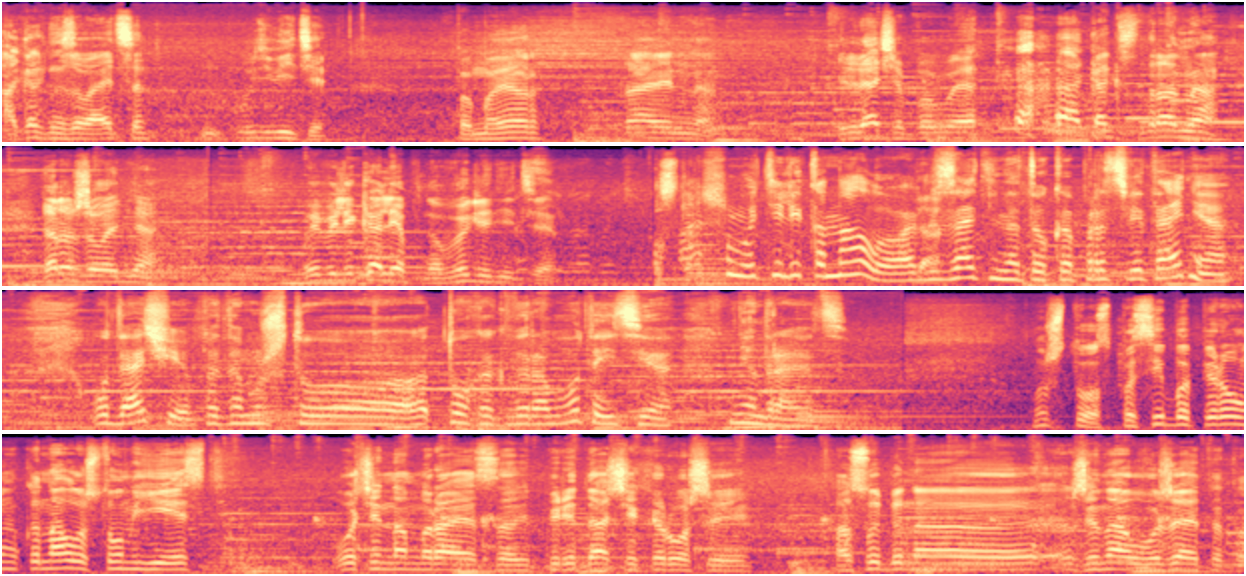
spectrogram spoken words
А как называется? Удивите. ПМР. Правильно. Передача ПМ. Как страна. Хорошего дня. Вы великолепно выглядите. Вашему телеканалу обязательно только процветания, удачи, потому что то, как вы работаете, мне нравится. Ну что, спасибо Первому каналу, что он есть. Очень нам нравятся передачи хорошие. Особенно жена уважает это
